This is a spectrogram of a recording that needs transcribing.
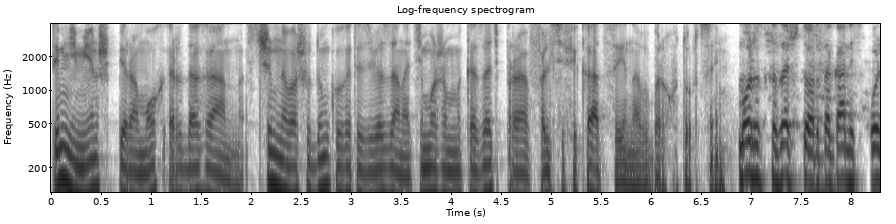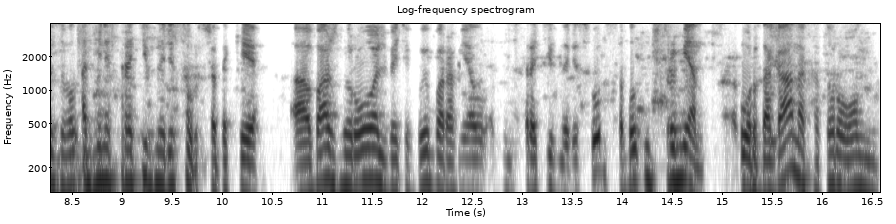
тым не менш перамог эрдаган з чым на вашу думку гэта звязана ці можам мы казаць пра фальсификации на выборах в Турции? Можно сказать, что Эрдоган использовал административный ресурс. Все-таки важную роль в этих выборах имел административный ресурс. Был инструмент у Эрдогана, который он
